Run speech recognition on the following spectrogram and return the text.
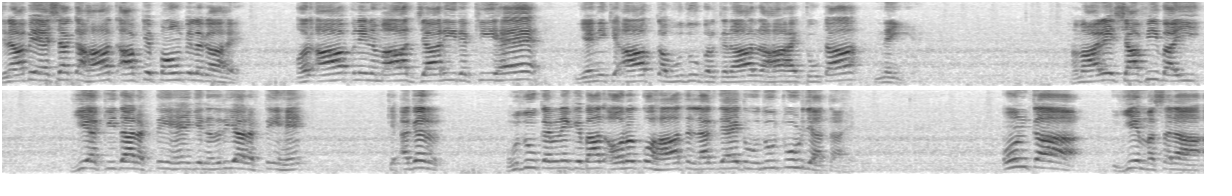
جناب ایشا کا ہاتھ آپ کے پاؤں پہ لگا ہے اور آپ نے نماز جاری رکھی ہے یعنی کہ آپ کا وضو برقرار رہا ہے، ٹوٹا نہیں ہے۔ ہمارے شافی بھائی یہ عقیدہ رکھتے ہیں، یہ نظریہ رکھتے ہیں کہ اگر وضو کرنے کے بعد عورت کو ہاتھ لگ جائے تو وضو ٹوٹ جاتا ہے۔ ان کا یہ مسئلہ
